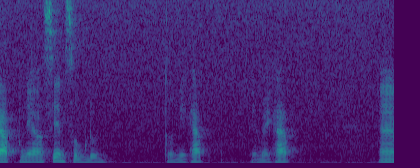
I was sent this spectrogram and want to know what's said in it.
กับแนวเส้นสมดุลตรงนี้ครับ เห็นไหมครับ อ่า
